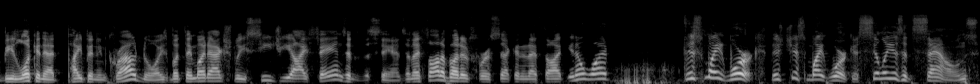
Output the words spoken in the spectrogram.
be looking at piping and crowd noise, but they might actually CGI fans into the stands. And I thought about it for a second, and I thought, you know what? This might work. This just might work. As silly as it sounds,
